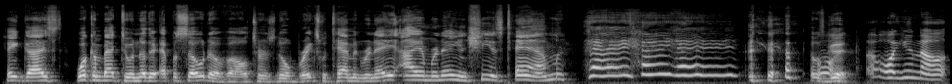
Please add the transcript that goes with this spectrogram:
Hey guys, welcome back to another episode of All Turns No Breaks with Tam and Renee. I am Renee and she is Tam. Hey, hey, hey. that was well, good. Well, you know,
